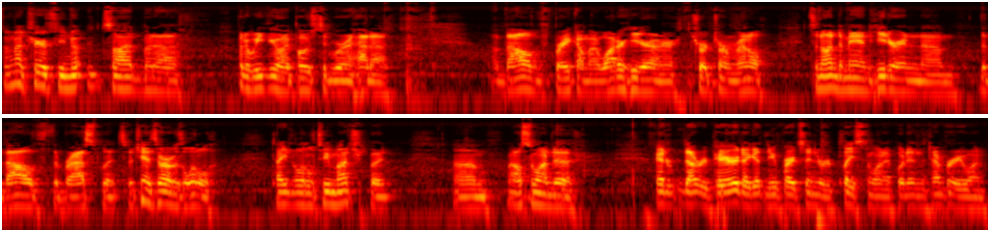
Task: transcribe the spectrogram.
So I'm not sure if you know, saw it, but uh, about a week ago I posted where I had a, a valve break on my water heater on our short-term rental. It's an on-demand heater and um, the valve, the brass split. So chances are it was a little tightened a little too much, but um, I also wanted to, I had that repaired. I got new parts in to replace the one I put in, the temporary one.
